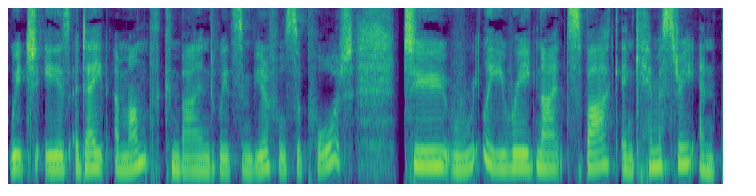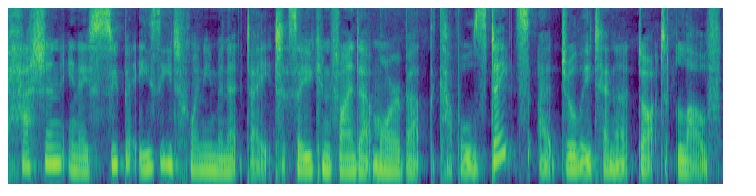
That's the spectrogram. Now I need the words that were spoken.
which is a date a month combined with some beautiful support to really reignite spark and chemistry and passion in a super easy 20 minute date. So you can find out more about the couples dates at julietenner.love.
